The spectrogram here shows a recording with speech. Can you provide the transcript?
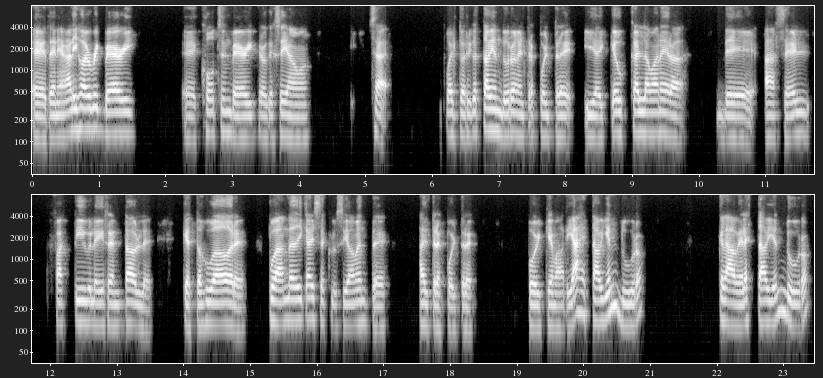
Eh, tenían al hijo de Rick Berry, eh, Colton Berry, creo que se llama. O sea, Puerto Rico está bien duro en el 3x3 y hay que buscar la manera de hacer factible y rentable que estos jugadores puedan dedicarse exclusivamente al 3x3. Porque Matías está bien duro, Clavel está bien duro,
